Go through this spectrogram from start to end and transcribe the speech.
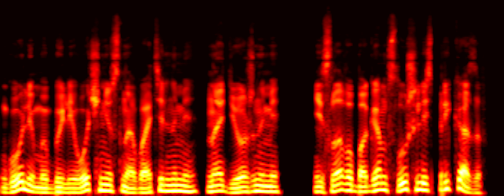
Големы были очень основательными, надежными и, слава богам, слушались приказов.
